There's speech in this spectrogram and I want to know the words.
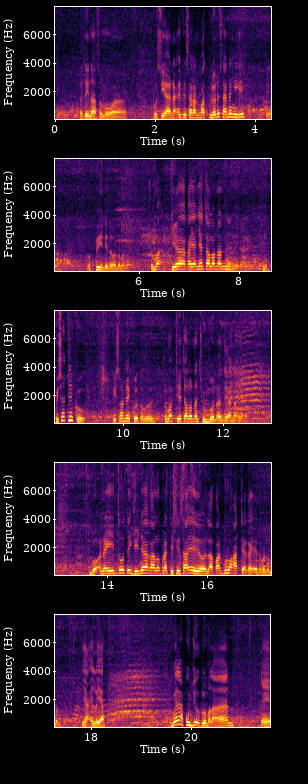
sih betina semua. Usia anaknya kisaran 4 bulan udah seneng iki. Betina lebih nih teman-teman. Cuma dia kayaknya calonan bisa nego. Bisa nego. Teman cuma dia calonan jumbo nanti anaknya. Mboknya itu tingginya kalau prediksi saya ya 80 ada kayak teman-teman. Ya elo ya. Gue lah punjul kelemahan nih.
